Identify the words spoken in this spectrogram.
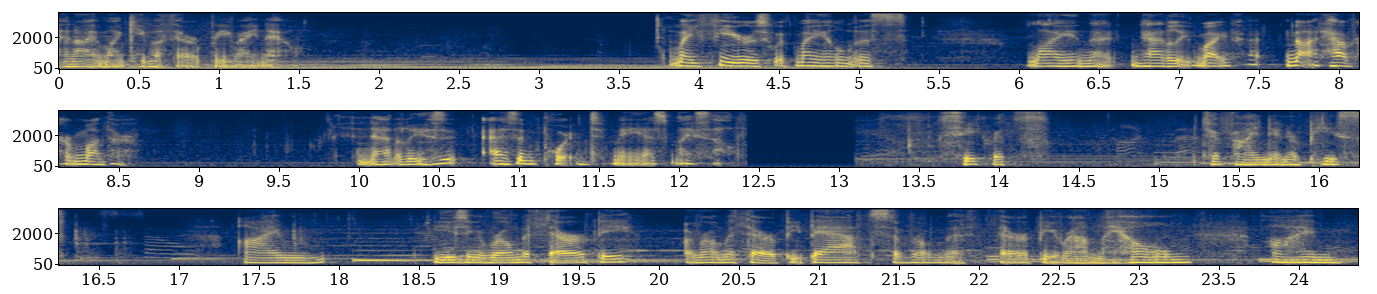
and I'm on chemotherapy right now. My fears with my illness lie in that Natalie might not have her mother. And Natalie is as important to me as myself. Secrets to find inner peace. I'm using aromatherapy, aromatherapy baths, aromatherapy around my home. I'm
